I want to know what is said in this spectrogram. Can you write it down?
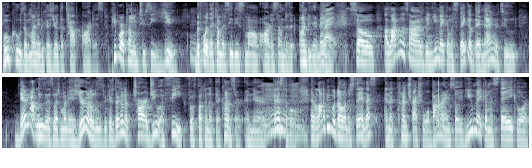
bukus of money because you're the top artist. People are coming to see you mm-hmm. before they come to see these small artists under the, under your name. Right. So a lot of the times when you make a mistake of that magnitude, they're not losing as much money as you're going to lose because they're going to charge you a fee for fucking up their concert and their mm. festival. And a lot of people don't understand that's in a contractual bind. So if you make a mistake or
